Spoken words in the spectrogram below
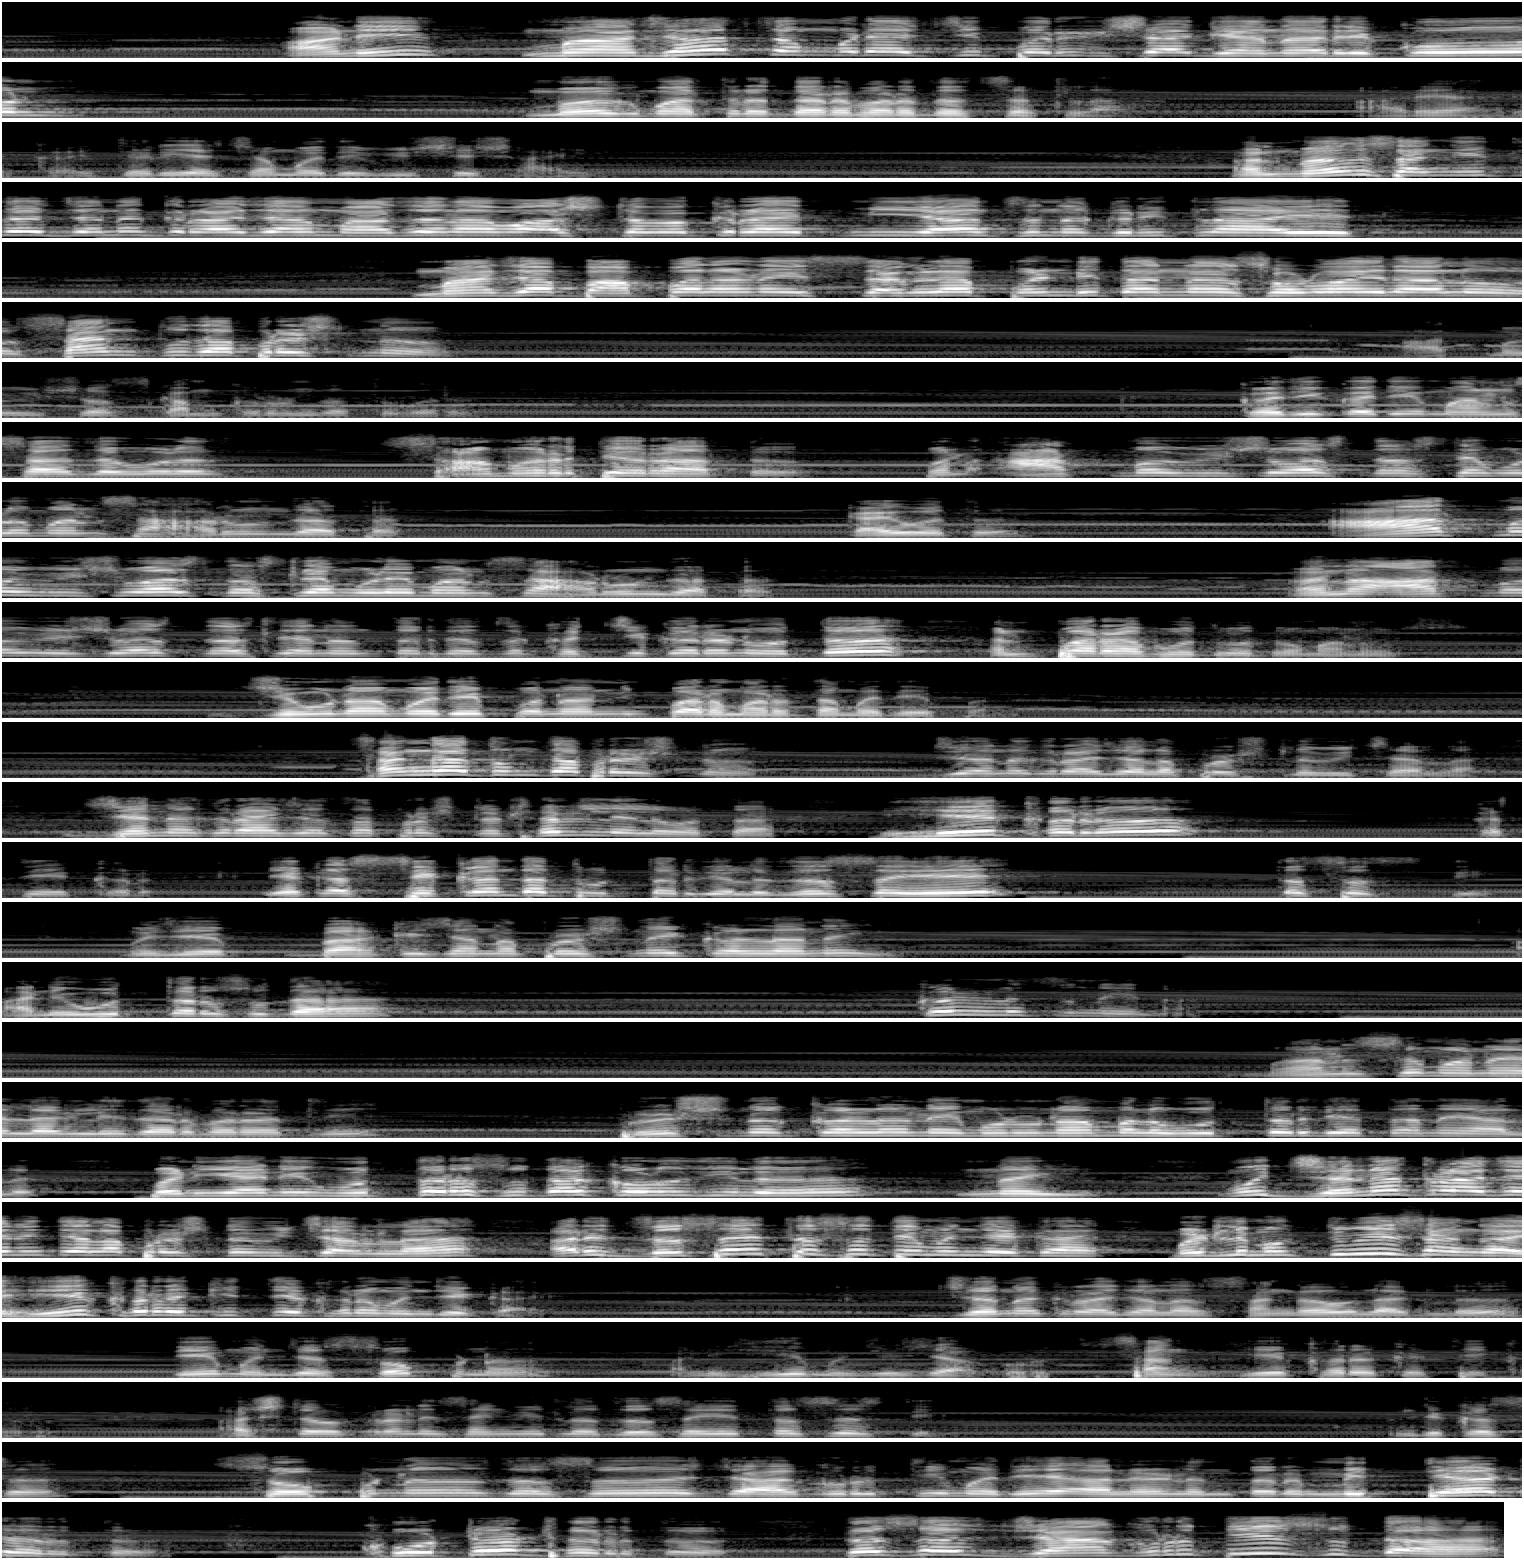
आणि माझ्या चमड्याची परीक्षा घेणारे कोण? मग मात्र दरबार दचकला. अरे अरे काहीतरी याच्यामध्ये विशेष आहे. आणि मग सांगितलं जनक राजा माझं नाव अष्टवक्र आहेत मी याच नगरीतला आहेत माझ्या बापाला नाही सगळ्या पंडितांना सोडवायला आलो. सांग तुझा प्रश्न. आत्मविश्वास काम करून जातो बरं. कधी कधी माणसाजवळ सामर्थ्य राहतं पण आत्मविश्वास नसल्यामुळे माणसं हारून जातात. काय होतं? आत्मविश्वास नसल्यामुळे माणसं हारून जातात. आणि आत्मविश्वास नसल्यानंतर त्याचं खच्चीकरण होतं आणि पराभूत होतो माणूस. जीवनामध्ये पण आणि परमार्थामध्ये पण. सांगा तुमचा प्रश्न. जनकराजाला प्रश्न विचारला. जनकराजाचा प्रश्न ठरलेला होता. हे खरं का ते खरं? एका सेकंदात उत्तर दिलं. जसं हे तसंच ते. म्हणजे बाकीच्यांना प्रश्नही कळला नाही. आणि उत्तर सुद्धा कळलंच नाही ना. माणसं म्हणायला लागली दरबारातली प्रश्न कळला नाही म्हणून आम्हाला उत्तर देता नाही आलं. पण याने उत्तर सुद्धा कळू दिलं नाही. मग जनक राजाने त्याला प्रश्न विचारला अरे जसं आहे तसं ते म्हणजे काय? म्हटलं मग तुम्ही सांगा हे खरं की ते खरं म्हणजे काय? जनक राजाला सांगावं लागलं ते म्हणजे स्वप्न आणि हे म्हणजे जागृती. सांग हे खरं का ते खरं? अष्टवक्राने सांगितलं जसं हे तसंच ते. म्हणजे कसं? स्वप्न जसं जागृतीमध्ये आल्यानंतर मिथ्या ठरतं खोटं ठरतं तसं जागृती सुद्धा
